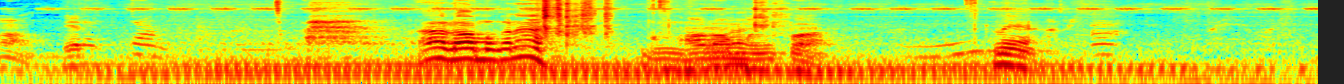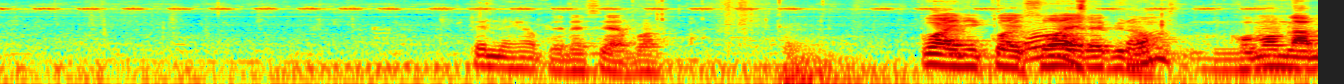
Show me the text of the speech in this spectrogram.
น้องเฮ็ดอ้าวรอมึงก่อนนะเอาลองมือก่อนเนี่ยเป็นไงครับเป็นได้แซ่บปะก้อยนี่ก้อยซอยได้พี่น้องผมอำลำ ส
